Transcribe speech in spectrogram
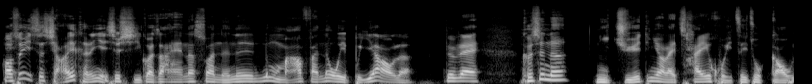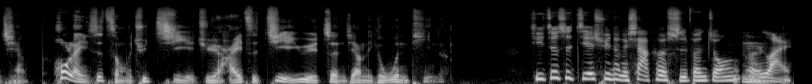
好，所以是小孩可能也就习惯说，哎，那算了，那那么麻烦，那我也不要了，对不对？可是呢，你决定要来拆毁这座高墙，后来你是怎么去解决孩子借阅证这样的一个问题呢？其实这是接续那个下课十分钟而来，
